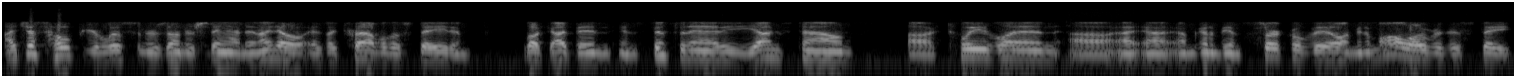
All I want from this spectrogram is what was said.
I just hope your listeners understand. And I know as I travel the state, and look, I've been in Cincinnati, Youngstown, uh, Cleveland. Uh, I, I'm going to be in Circleville. I mean, I'm all over this state.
